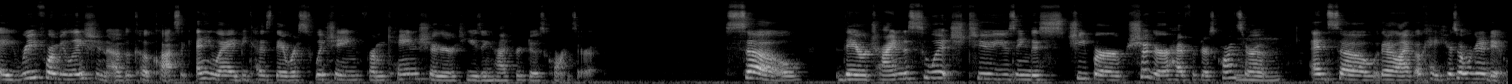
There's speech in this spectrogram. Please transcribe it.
a reformulation of the Coke Classic anyway because they were switching from cane sugar to using high fructose corn syrup. So, they were trying to switch to using this cheaper sugar, high fructose corn syrup, Mhm. and so they're like, okay, here's what we're going to do.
